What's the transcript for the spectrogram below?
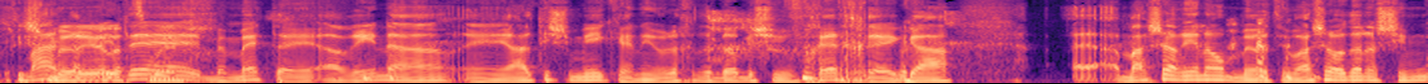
תשמרי על אה, עצמך. באמת, אה, ארינה, אל תשמעי, כי אני הולך לדבר בשבחך רגע. מה שארינה אומרת ומה שעוד אנשים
